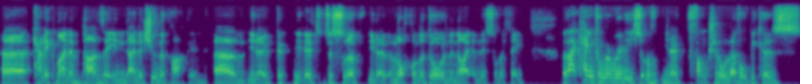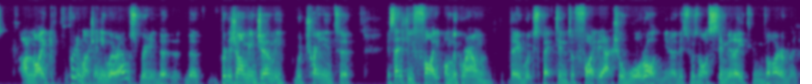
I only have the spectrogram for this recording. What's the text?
uh, "Kann ich meine Panzer in deine Schule parken?" Um, you know, could, you know, just sort of you know, a knock on the door in the night and this sort of thing. But that came from a really sort of you know functional level because unlike pretty much anywhere else, really, the, the British Army in Germany were training to essentially fight on the ground they were expecting to fight the actual war on. You know, this was not a simulated environment.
